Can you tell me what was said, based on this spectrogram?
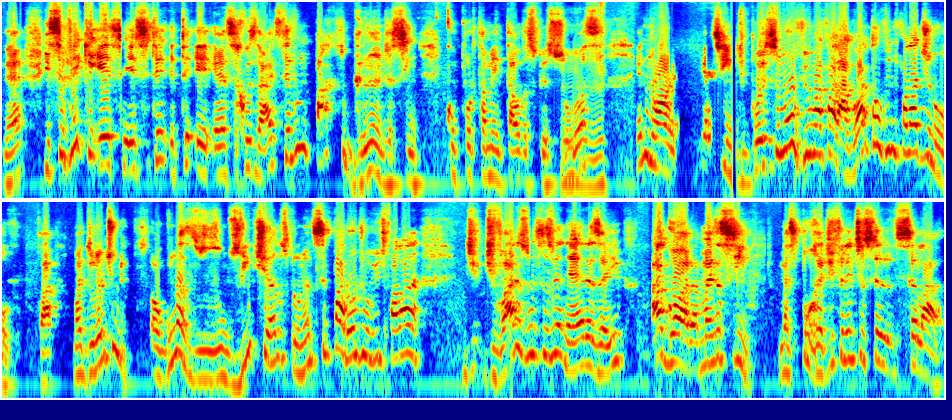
Né? E você vê que esse, esse, te- te- essa coisa da AIDS teve um impacto grande, assim, comportamental das pessoas, Uhum. enorme. E assim, depois você não ouviu mais falar, agora tá ouvindo falar de novo, tá? Mas durante um- algumas, uns 20 anos, pelo menos, você parou de ouvir falar de, de várias doenças venéreas aí. Agora, mas assim, mas porra, é diferente você, sei lá,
